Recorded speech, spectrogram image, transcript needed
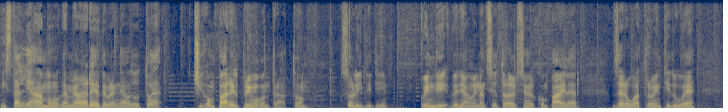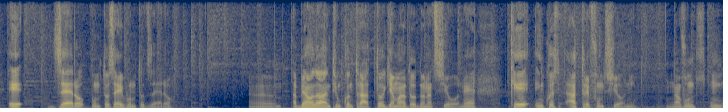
installiamo, cambiamo la rete, prendiamo tutto e eh, ci compare il primo contratto, Solidity. Quindi vediamo innanzitutto la versione del compiler 0422 e 0.6.0. Eh, abbiamo davanti un contratto chiamato donazione che quest- ha tre funzioni. Fun- un,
